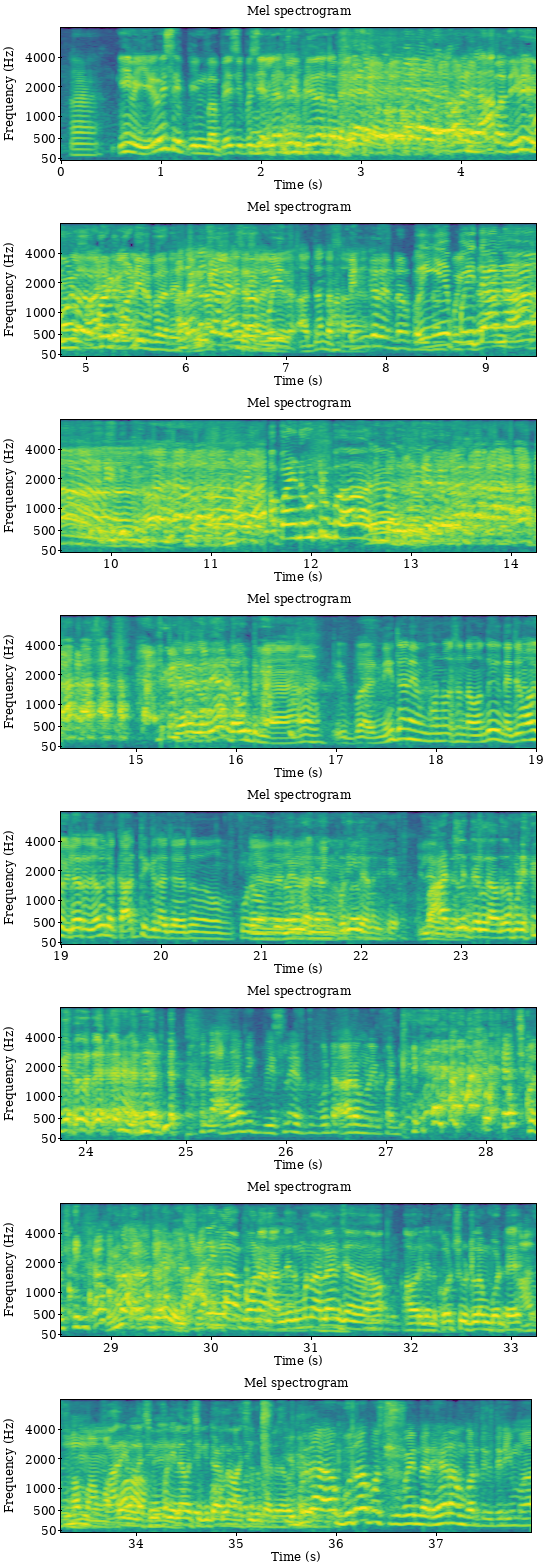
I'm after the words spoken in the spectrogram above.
தான்டா பேசுறேன் நான் பாத்தீங்கன்னா இவங்க பாட்டு பாடிருக்காங்க. பாடியிருப்பாரு. அதான் பெண்கள் என்றால் பொய் தான். அதான் நான் பெண்கள் என்றால் பொய் பொய்யே தான், பொய் பொய் தான். தானா அப்பா என்ன விட்டுருப்பா எனக்கு ஒரே ஒரு டவுட்டுங்க இப்ப நீதானே என் பொண்ணு வசந்தா வந்து நிஜமாவே இளையராஜாவா இல்ல கார்த்திக் ராஜா எதுவும் கூட வந்து எனக்கு புரியல எனக்கு. பாட்டுல தெரியல அவர் தான் அரபிக் பீஸ்ல எடுத்து போட்டு ஆரம்பி பண்ணிட்டு? என்ன ஃபாரின்லாம் போனார் அந்த இது மட்டும் நல்லா இருந்துச்சு. அவருக்கு இந்த கோட் ஷூட் எல்லாம் போட்டு ஃபாரின்ல சிம்பனி எல்லாம் வச்சு கிட்டார்லாம் வச்சுக்கிட்டாரு இப்படிதான் புதாபஸ்துக்கு போயிருந்தாரு. ஹேராம் படத்துக்கு தெரியுமா?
